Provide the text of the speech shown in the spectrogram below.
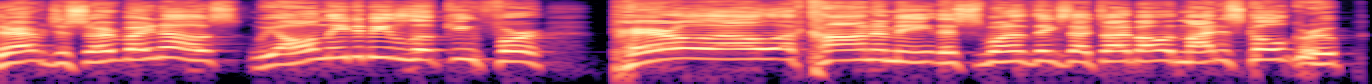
their average, just so everybody knows, we all need to be looking for parallel economy. This is one of the things I talked about with Midas Gold Group.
